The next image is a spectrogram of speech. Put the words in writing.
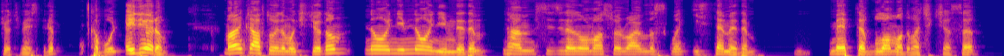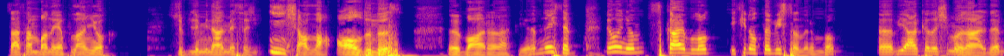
Kötü bir espri. Kabul ediyorum. Minecraft oynamak istiyordum. Ne oynayayım ne oynayayım dedim. Hem sizi de normal survival'da sıkmak istemedim. Map'te bulamadım açıkçası. Zaten bana yapılan yok. Subliminal mesajı inşallah aldınız. Ee, bağırarak diyelim. Neyse ne oynuyorum? Skyblock 2.1 sanırım bu. Ee, bir arkadaşım önerdi.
